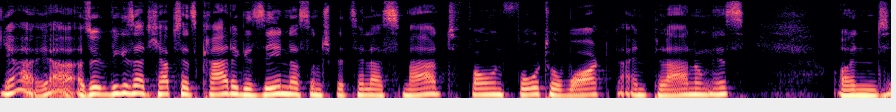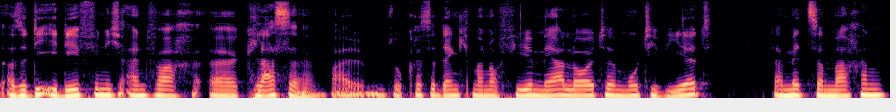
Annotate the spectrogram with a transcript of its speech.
Ja, ja. Also wie gesagt, ich habe es jetzt gerade gesehen, dass so ein spezieller Smartphone-Foto-Walk da in Planung ist. Und also die Idee finde ich einfach äh, klasse, weil so kriegst du, denke ich mal, noch viel mehr Leute motiviert, da mitzumachen.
